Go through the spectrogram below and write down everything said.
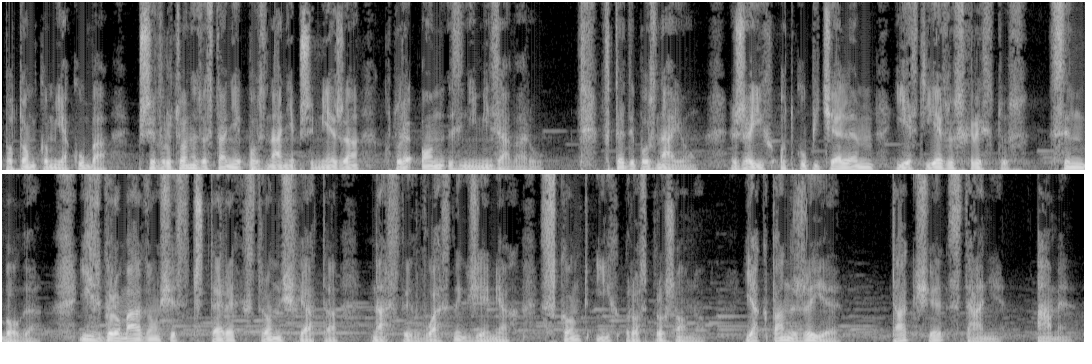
potomkom Jakuba przywrócone zostanie poznanie przymierza, które on z nimi zawarł. Wtedy poznają, że ich odkupicielem jest Jezus Chrystus, Syn Boga, i zgromadzą się z czterech stron świata na swych własnych ziemiach, skąd ich rozproszono. Jak Pan żyje, tak się stanie. Amen.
